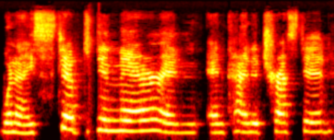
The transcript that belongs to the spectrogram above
when I stepped in there and and kind of trusted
